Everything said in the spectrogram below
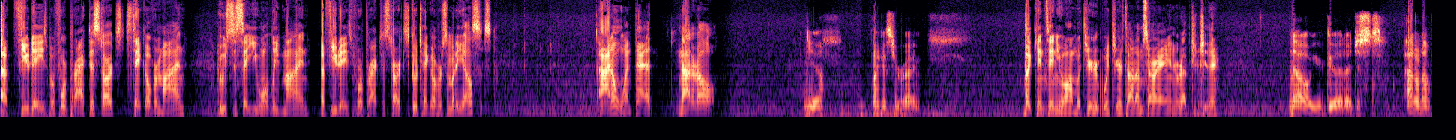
a few days before practice starts to take over mine? Who's to say you won't leave mine a few days before practice starts to go take over somebody else's? I don't want that. Not at all. Yeah, I guess you're right. But continue on with your with your thought. I'm sorry I interrupted you there. No, you're good. I just, I don't know.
